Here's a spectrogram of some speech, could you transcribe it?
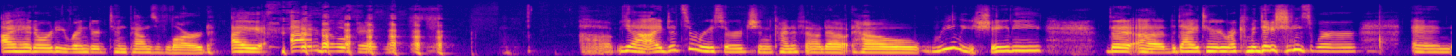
I had already rendered 10 pounds of lard. I, I in. Um, yeah, I did some research and kind of found out how really shady the uh, the dietary recommendations were, and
